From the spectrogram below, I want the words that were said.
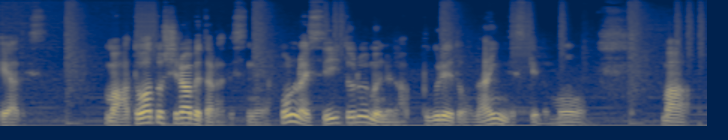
部屋です。まあ後々調べたらですね本来スイートルームでのアップグレードはないんですけどもまあ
